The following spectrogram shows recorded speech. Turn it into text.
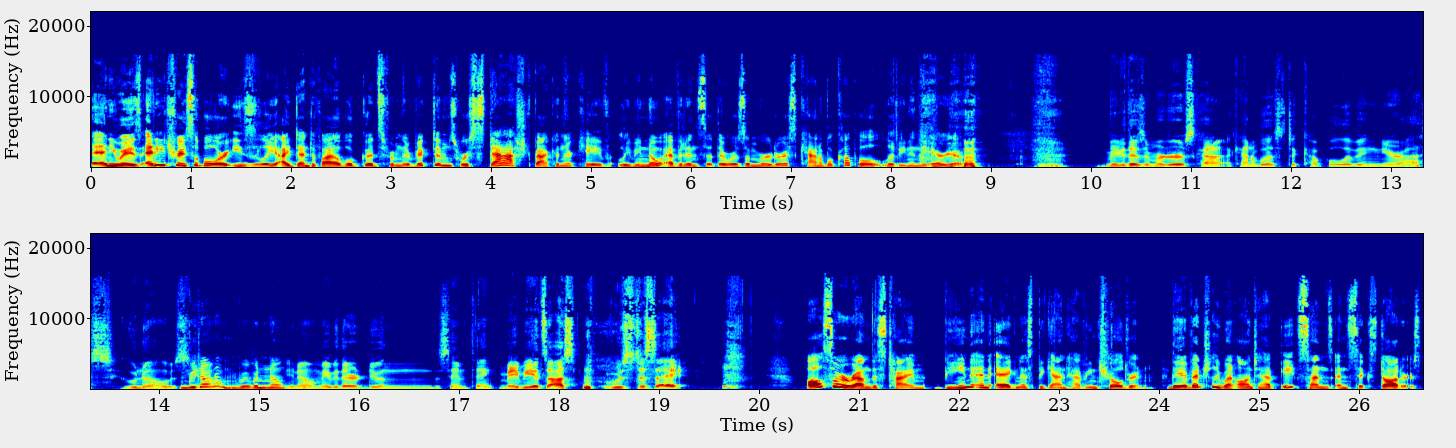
anyways, any traceable or easily identifiable goods from their victims were stashed back in their cave, leaving no evidence that there was a murderous cannibal couple living in the area. maybe there's a murderous ca- cannibalistic couple living near us. Who knows? we don't know. We wouldn't know. You know, maybe they're doing the same thing. Maybe it's us. Who's to say? Also around this time, Bean and Agnes began having children. They eventually went on to have eight sons and six daughters,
